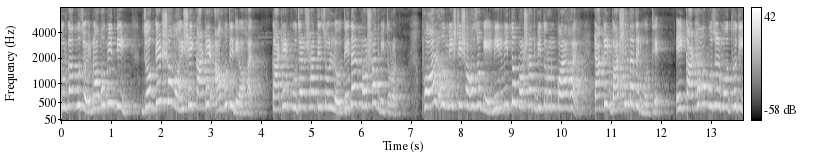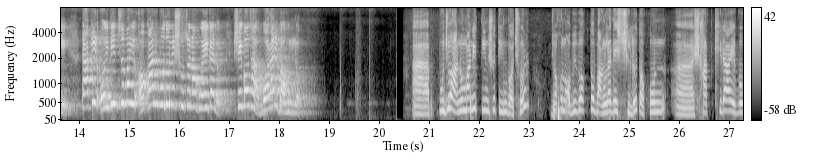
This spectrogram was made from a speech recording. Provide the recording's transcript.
দুর্গাপুজোয় নবমীর দিন যজ্ঞের সময় সেই কাঠের আহুতি দেওয়া হয়। কাঠের পূজার সাথে চলল দেদার প্রসাদ বিতরণ। ফল ও মিষ্টি সহযোগে নির্মিত প্রসাদ বিতরণ করা হয় টাকির বাসিন্দাদের মধ্যে। এই কাঠামো পুজোর মধ্য দিয়ে টাকির ঐতিহ্যবাহী অকাল বোধনের সূচনা হয়ে গেল, সে কথা বলাই বাহুল্য। পুজো আনুমানিক তিনশো তিন বছর। যখন অবিভক্ত বাংলাদেশ ছিল, তখন সাতক্ষীরা এবং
